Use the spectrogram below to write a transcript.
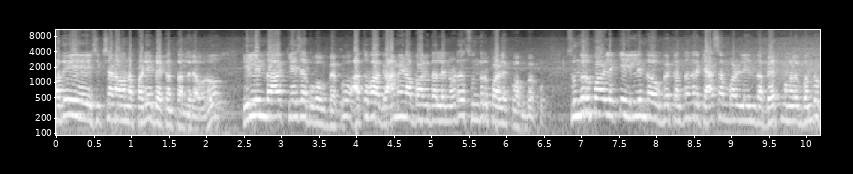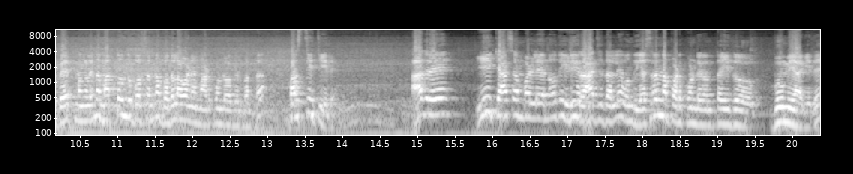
ಪದವಿ ಶಿಕ್ಷಣವನ್ನು ಪಡೆಯಬೇಕಂತಂದ್ರೆ ಅವರು ಇಲ್ಲಿಂದ ಕೆಜಬ್ಗೆ ಹೋಗ್ಬೇಕು ಅಥವಾ ಗ್ರಾಮೀಣ ಭಾಗದಲ್ಲೇ ನೋಡಿದ್ರೆ ಸುಂದರಪಾಳ್ಯಕ್ಕೆ ಹೋಗ್ಬೇಕು. ಸುಂದರಪಾಳ್ಯಕ್ಕೆ ಇಲ್ಲಿಂದ ಹೋಗ್ಬೇಕಂತಂದ್ರೆ ಕ್ಯಾಸಂಬಳ್ಳಿಯಿಂದ ಬೇತ್ಮಂಗಳಿಗೆ ಬಂದು ಬೇತ್ಮಂಗಳಿಂದ ಮತ್ತೊಂದು ಬಸ್ಸನ್ನು ಬದಲಾವಣೆ ಮಾಡ್ಕೊಂಡು ಹೋಗಿರುವಂತ ಪರಿಸ್ಥಿತಿ ಇದೆ. ಆದ್ರೆ ಈ ಕ್ಯಾಸಂಬಳ್ಳಿ ಅನ್ನೋದು ಇಡೀ ರಾಜ್ಯದಲ್ಲೇ ಒಂದು ಹೆಸರನ್ನ ಪಡ್ಕೊಂಡಿರುವಂತ ಇದು ಭೂಮಿಯಾಗಿದೆ.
